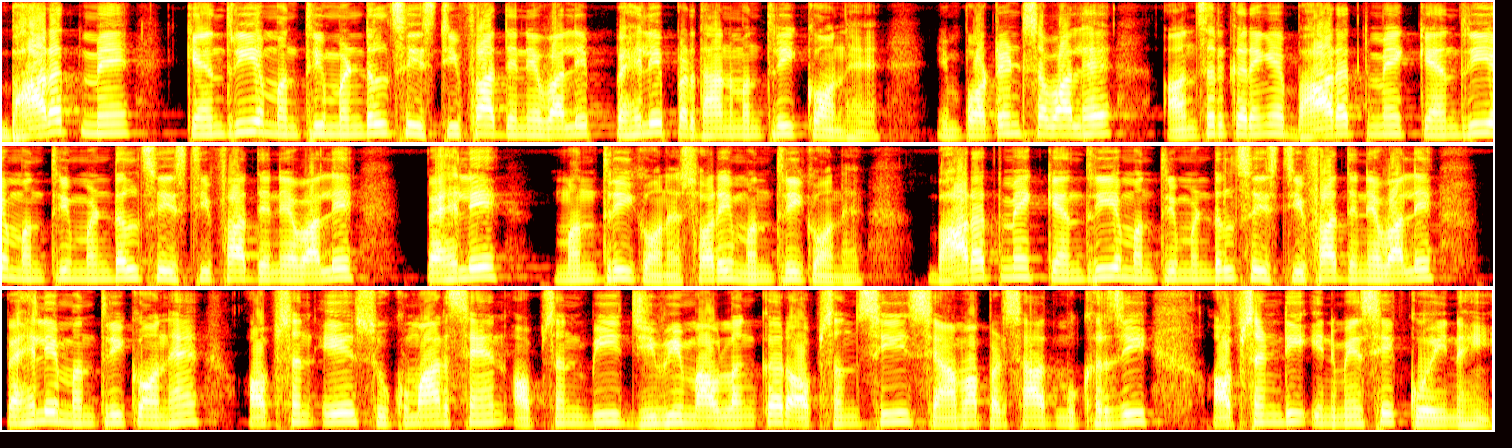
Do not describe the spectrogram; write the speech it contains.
भारत में केंद्रीय मंत्रिमंडल से इस्तीफा देने वाले पहले प्रधानमंत्री कौन हैं? इंपॉर्टेंट सवाल है। आंसर करेंगे, भारत में केंद्रीय मंत्रिमंडल से इस्तीफा देने वाले पहले मंत्री कौन है? सॉरी मंत्री कौन है? भारत में केंद्रीय मंत्रिमंडल से इस्तीफा देने वाले पहले मंत्री कौन है? Option A Sukumar Sen. Option B G V Mavalankar. Option C Shyama Prasad Mukherjee. Option D इनमें से कोई नहीं।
